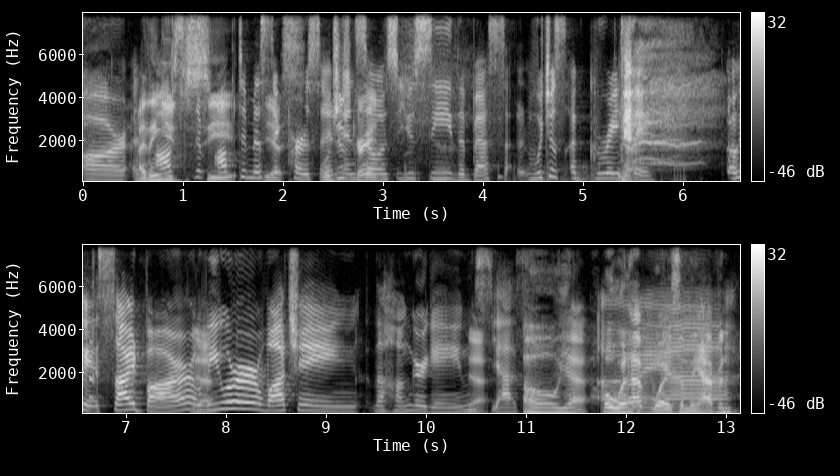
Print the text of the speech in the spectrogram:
are an I think you see- optimistic yes, person, and great. so you see the best, which is a great thing. Okay, sidebar. Yeah. We were watching the Hunger Games. Yeah. Yes. Oh yeah. Oh, what Oh, happened? Wait, something happened.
